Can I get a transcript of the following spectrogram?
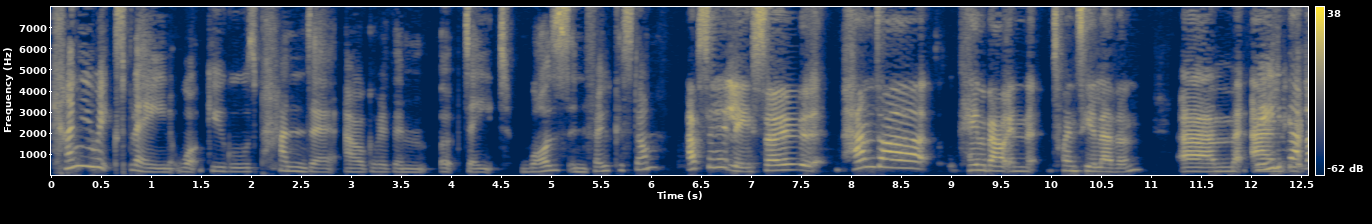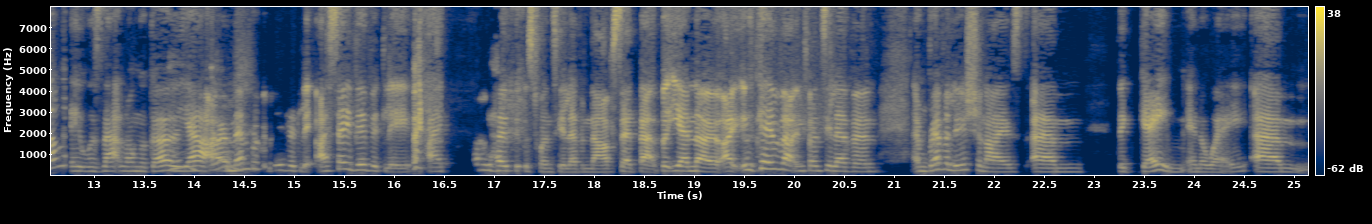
Can you explain what Google's Panda algorithm update was and focused on? Absolutely. So, Panda came about in 2011. Um, really that long? It, it was that long ago. Oh, yeah, I remember it vividly. I say vividly. I I hope it was 2011 now I've said that but yeah no I, it came about in 2011 and revolutionized um, the game in a way. Um,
